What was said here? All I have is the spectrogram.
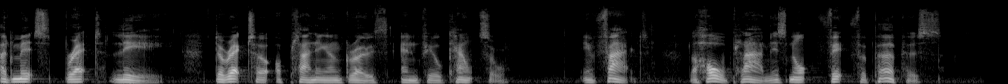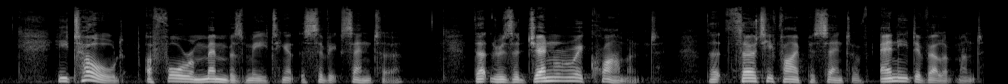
admits Brett Leahey, Director of Planning and Growth, Enfield Council. In fact, the whole plan is not fit for purpose. He told a forum members meeting at the Civic Centre that there is a general requirement that 35% of any development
